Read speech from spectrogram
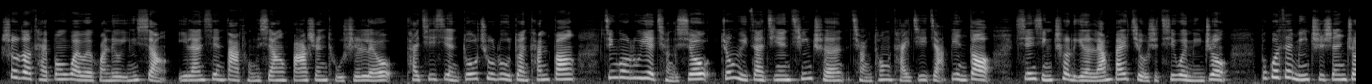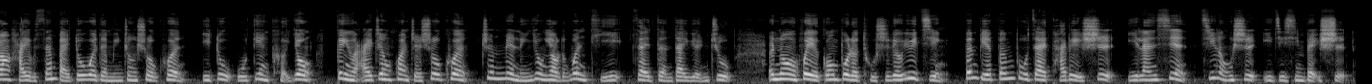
受到台风外围环流影响，宜兰县大同乡发生土石流，台七线多处路段坍方，经过路夜抢修，终于在今天清晨抢通台七甲便道，先行撤离了两百九十七位民众。不过，在明池山庄还有三百多位的民众受困，一度无电可用，更有癌症患者受困，正面临用药的问题，在等待援助。而农委会也公布了土石流预警，分别分布在。台北市、宜兰县、基隆市以及新北市。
